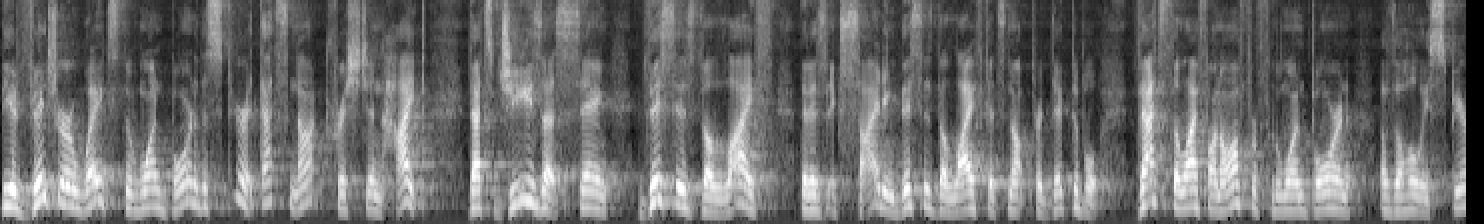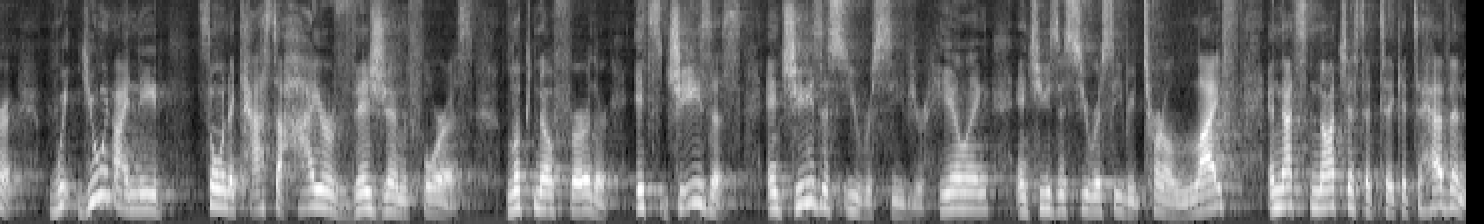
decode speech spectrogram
The adventure awaits the one born of the Spirit. That's not Christian hype. That's Jesus saying, This is the life that is exciting. This is the life that's not predictable. That's the life on offer for the one born of the Holy Spirit. We, you and I need someone to cast a higher vision for us. Look no further. It's Jesus. And Jesus, you receive your healing. And Jesus, you receive eternal life. And that's not just a ticket to heaven.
